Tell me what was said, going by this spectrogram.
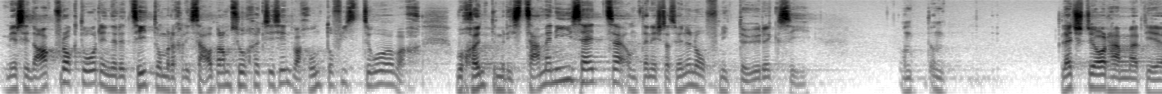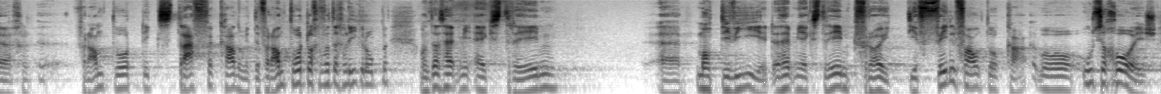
wir sind angefragt worden in einer Zeit, wo wir ein bisschen selber am Suchen waren, was kommt auf uns zu, was, wo könnten wir uns zusammen einsetzen und dann war das wie eine offene Tür. Gewesen. Und, und letztes Jahr haben wir die Verantwortungstreffen gehabt mit den Verantwortlichen von der Kleingruppe und das hat mich extrem äh, motiviert, das hat mich extrem gefreut. Die Vielfalt, die, die rausgekommen ist,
